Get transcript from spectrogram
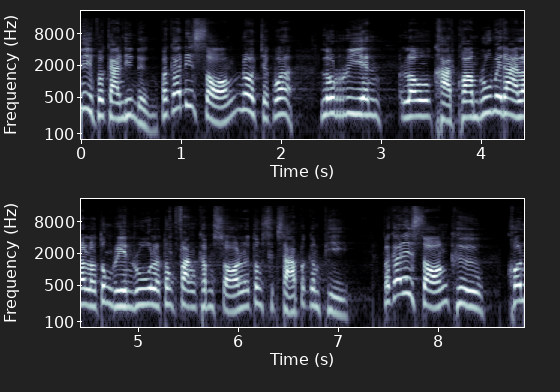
นี่ประการที่หนึ่งประการที่สองนอกจากว่าเราเรียนเราขาดความรู้ไม่ได้แล้วเราต้องเรียนรู้เราต้องฟังคำสอนเราต้องศึกษาพระคัมภีร์ ประการที่สองคือคน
